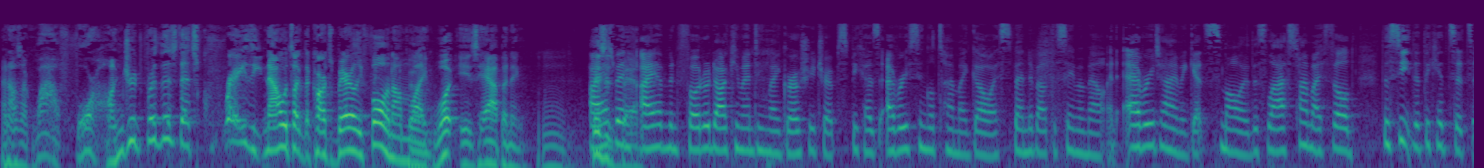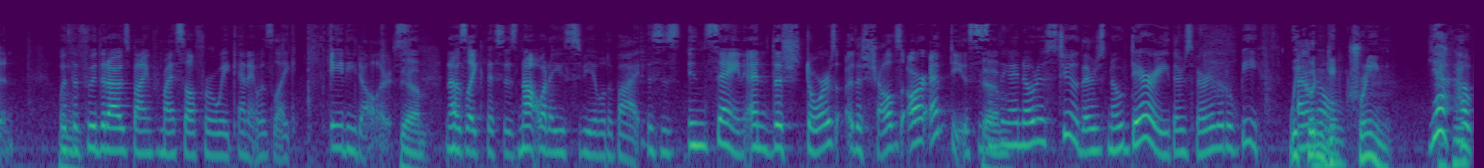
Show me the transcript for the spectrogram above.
And I was like, wow, 400 for this? That's crazy. Now it's like the cart's barely full and I'm like, what is happening? Mm. I This have is been bad. I have been photo documenting my grocery trips because every single time I go, I spend about the same amount, and every time it gets smaller. This last time, I filled the seat that the kid sits in with Mm. the food that I was buying for myself for a week, and it was like eighty dollars. Yeah. and I was like, "This is not what I used to be able to buy. This is insane." And the stores, the shelves are empty. This is Yeah. something I noticed too. There's no dairy. There's very little beef. we couldn't know. get cream. Yeah, how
